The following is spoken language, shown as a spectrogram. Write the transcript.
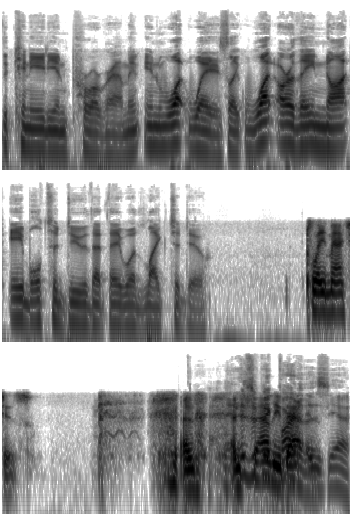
the Canadian program? In, in what ways? Like, what are they not able to do that they would like to do? Play matches. and and is a sadly, big part that is- yeah.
